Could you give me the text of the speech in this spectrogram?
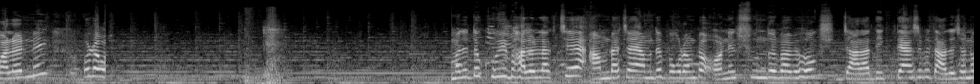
বলার নেই। ওরা আমাদের তো খুবই ভালো লাগছে। আমরা চাই আমাদের প্রোগ্রামটা অনেক সুন্দরভাবে হোক। যারা দেখতে আসবে তাদের যেন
